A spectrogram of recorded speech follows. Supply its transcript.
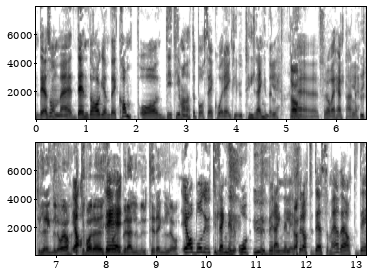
Det er sånn, eh, Den dagen det er kamp, og de timene etterpå, så er Kåre egentlig utilregnelig. Ja. Eh, for å være helt ærlig. Utilregnelig òg, ja. ja. Ikke bare, ikke det, bare uberegnelig, men utilregnelig òg. Ja, både utilregnelig og uberegnelig. ja. For at det som er det, at det,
